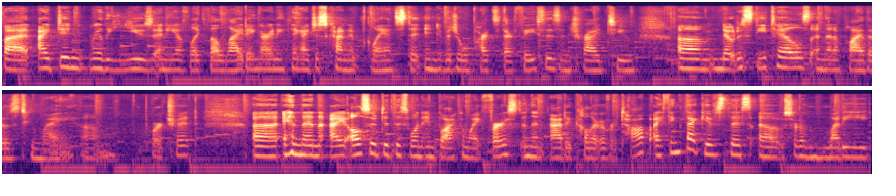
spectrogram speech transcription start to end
but I didn't really use any of like the lighting or anything. I just kind of glanced at individual parts of their faces and tried to um, notice details and then apply those to my um, portrait. Uh, and then I also did this one in black and white first and then added color over top. I think that gives this a sort of muddy,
